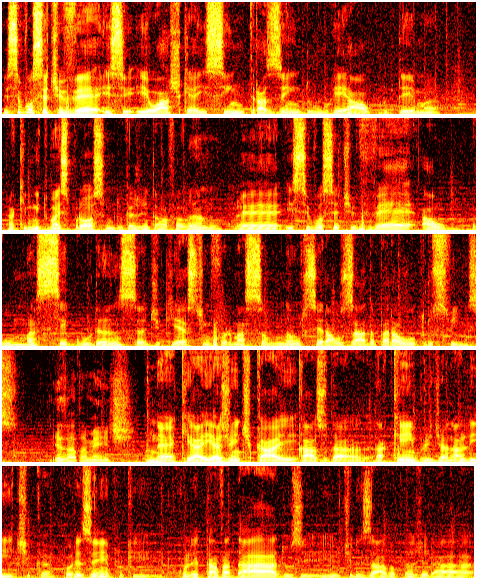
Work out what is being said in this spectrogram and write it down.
E se você tiver, e se, eu acho que aí sim, trazendo real para o tema, aqui muito mais próximo do que a gente estava falando. É, e se você tiver alguma segurança de que esta informação não será usada para outros fins. Exatamente. Né, que aí a gente cai no caso da, da Cambridge Analytica, por exemplo, que coletava dados e, e utilizava para gerar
